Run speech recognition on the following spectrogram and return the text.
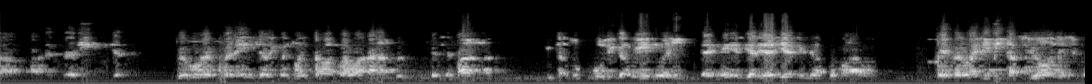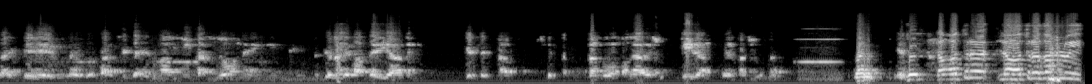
a, a referencia, luego referencia de que no estaba trabajando el fin de semana, y salud pública vino el, de ayer tomaron. Eh, pero hay limitaciones, hay que, parece que hay unas limitaciones en cuestiones de materiales que se están, se están dando la manera de suplir a nivel nacional. Bueno, eso, Lo otro, lo otro, don Luis,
